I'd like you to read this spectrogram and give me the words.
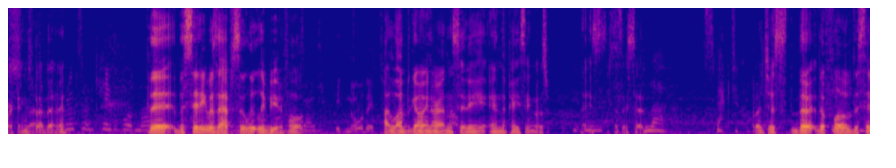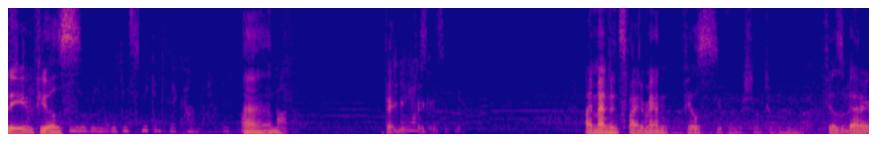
More things about Batman. Rooks are incapable of murder. The the city was absolutely beautiful. Dead. Ignore their I loved going around the city and the pacing was nice, as I said. But just the the flow of the city feels arena, we can sneak into their camp and find Um, very good, I very good. this of you? I imagine Spider-Man feels Give them a show to remember. feels better.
